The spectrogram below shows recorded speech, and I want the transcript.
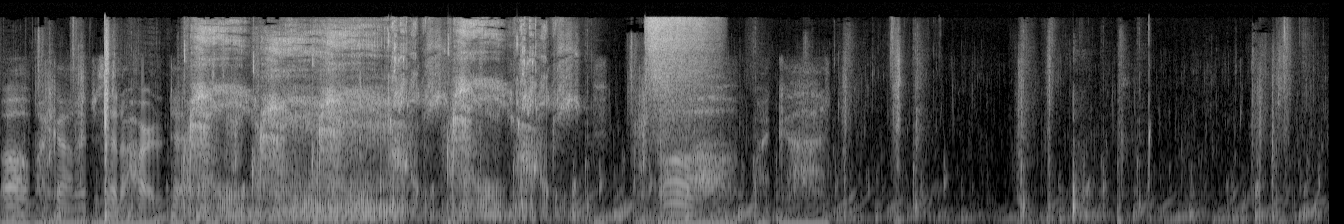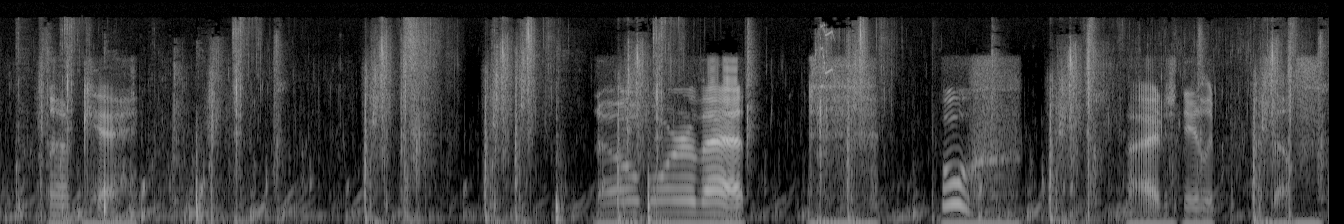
Oh my god, I just had a heart attack. Oh my god. Okay. No more of that. Whew. I just nearly myself.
